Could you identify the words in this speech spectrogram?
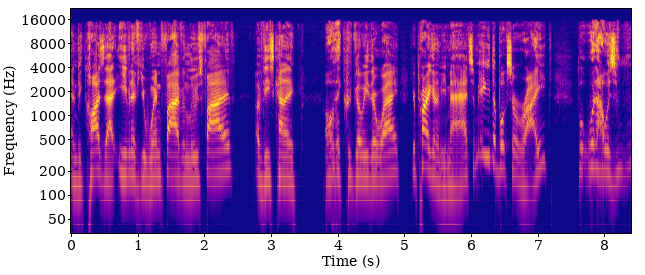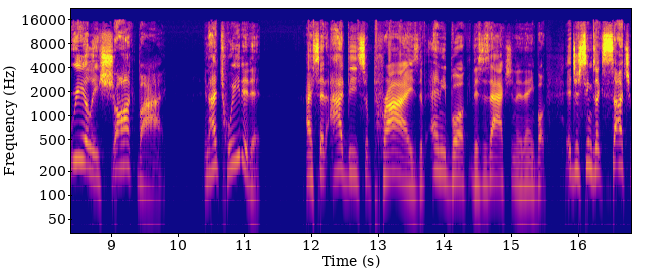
And because of that, even if you win five and lose five of these kind of, oh, they could go either way, you're probably going to be mad. So maybe the books are right. But what I was really shocked by, and I tweeted it, I said, I'd be surprised if any book, this is action in any book. It just seems like such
